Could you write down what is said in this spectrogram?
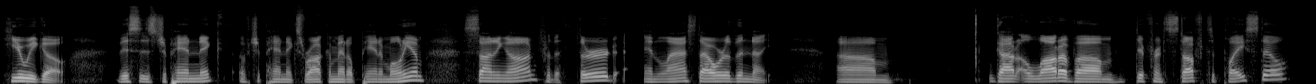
Here we go. This is Japan Nick of Japan Nick's Rock and Metal Pandemonium signing on for the third and last hour of the night. Um, got a lot of um, different stuff to play still,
